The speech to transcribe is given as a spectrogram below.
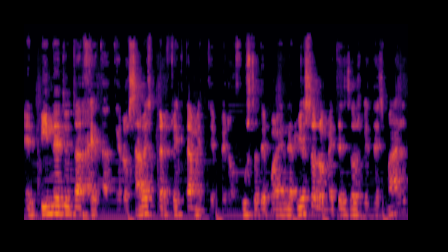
el pin de tu tarjeta, que lo sabes perfectamente, pero justo te pone nervioso, lo metes dos veces mal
